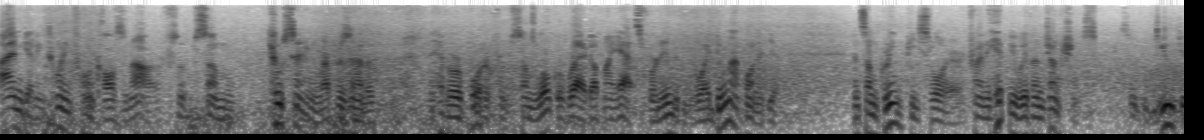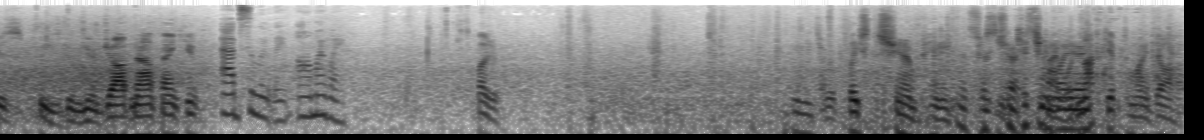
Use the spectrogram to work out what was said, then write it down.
I'm getting 20 phone calls an hour from some Kusang representative. They have a reporter from some local rag up my ass for an interview who I do not want to give. And some Greenpeace lawyer trying to hit me with injunctions. So could you just please do your job now, thank you? Absolutely. On my way. Pleasure. We need to replace the champagne. It's This her in the kitchen I would not give to my dog.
